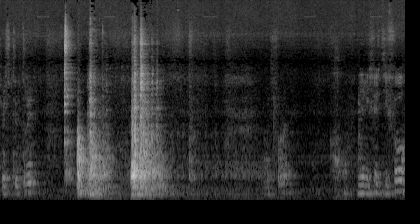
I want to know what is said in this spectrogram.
53. Nearly 54.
